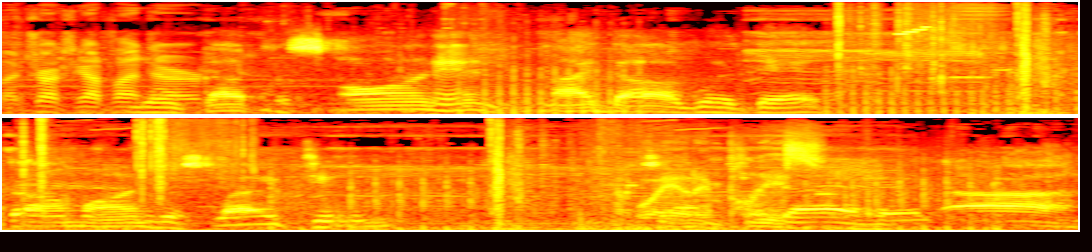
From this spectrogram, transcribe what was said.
My truck's got a flat Woke tire. up this morning, my dog was dead. Someone just like him. Wire in place. Ah.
